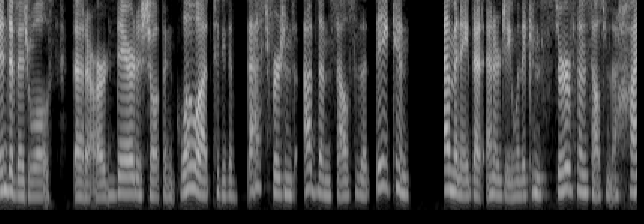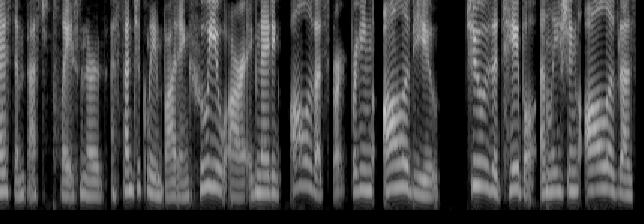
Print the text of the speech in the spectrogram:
individuals that are there to show up and glow up to be the best versions of themselves so that they can emanate that energy, when they can serve themselves from their highest and best place, when they're authentically embodying who you are, igniting all of that spark, bringing all of you to the table, unleashing all of those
